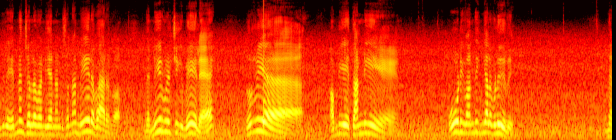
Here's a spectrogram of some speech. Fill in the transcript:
இதில் என்ன சொல்ல வேண்டிய சொன்னால் மேலே பாருங்க. இந்த நீர்வீழ்ச்சிக்கு மேலே நிறைய அப்படியே தண்ணி ஓடி வந்து இங்கால விழுகுது. இந்த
